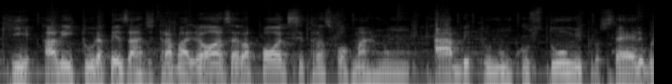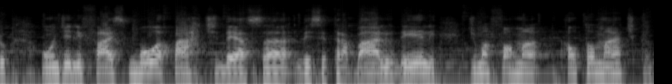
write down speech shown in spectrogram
que a leitura, apesar de trabalhosa, ela pode se transformar num hábito, num costume para o cérebro, onde ele faz boa parte dessa, desse trabalho dele de uma forma automática.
